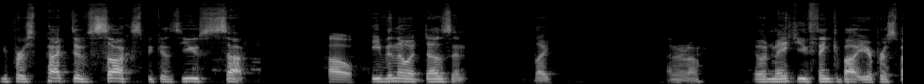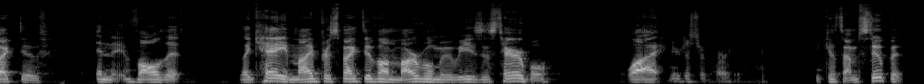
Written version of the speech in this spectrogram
your perspective sucks because you suck Oh, even though it doesn't like i don't know it would make you think about your perspective and evolve it Like, hey, my perspective on Marvel movies is terrible. Why? You're just retarded. Because I'm stupid.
